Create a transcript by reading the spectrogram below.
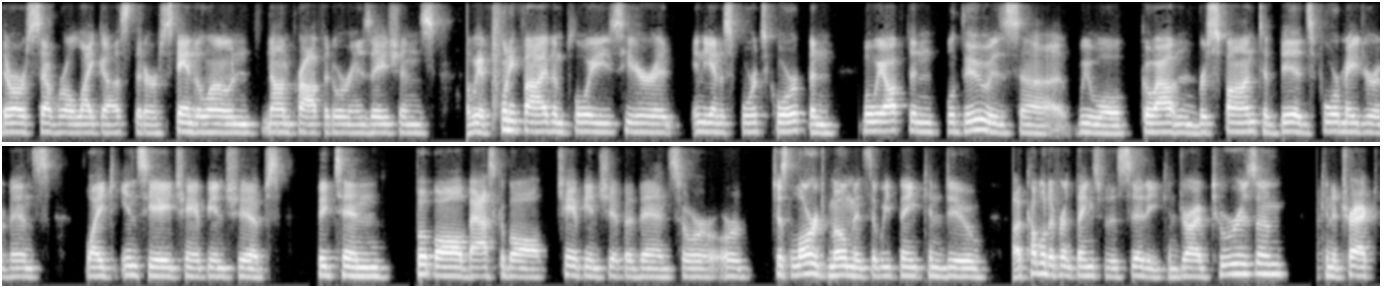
there are several like us that are standalone nonprofit organizations. We have 25 employees here at Indiana Sports Corp. And what we often will do is uh, we will go out and respond to bids for major events like NCAA championships, Big Ten football, basketball championship events, or, or just large moments that we think can do a couple different things for the city. Can drive tourism can attract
